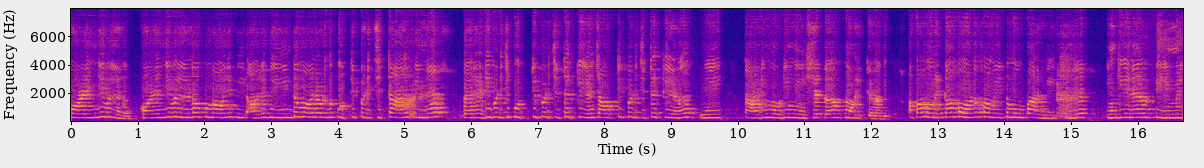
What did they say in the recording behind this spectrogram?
കുഴഞ്ഞു വീണു. കുഴഞ്ഞു വീണ് നോക്കുമ്പോ അവന് അവരെ വീണ്ടും അവനവിടുന്ന് കുത്തി പിടിച്ചിട്ടാണ് പിന്നെ പെരടി പിടിച്ച് കുത്തി പിടിച്ചിട്ടൊക്കെയാണ് ചവിട്ടി പിടിച്ചിട്ടൊക്കെയാണ് ഈ താടി മുടി മീശൊക്കെ മുറിക്കുന്നത്. അപ്പൊ മുറിക്കാൻ പോണ സമയത്ത് മോൻ പറഞ്ഞു എനിക്ക് ഇങ്ങനെ ഫിലിമിൽ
